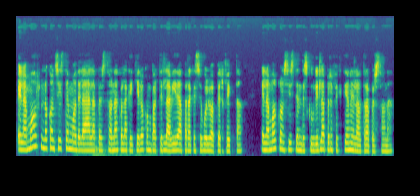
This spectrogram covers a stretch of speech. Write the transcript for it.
El amor no consiste en modelar a la persona con la que quiero compartir la vida para que se vuelva perfecta. El amor consiste en descubrir la perfección en la otra persona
